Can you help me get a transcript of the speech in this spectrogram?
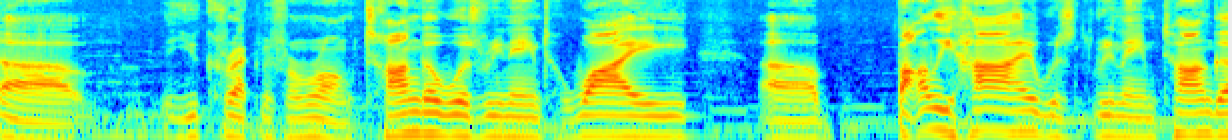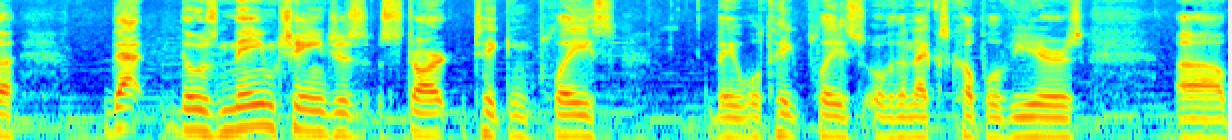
uh, you correct me if I'm wrong. Tonga was renamed Hawaii. Uh, Bali Hai was renamed Tonga. That those name changes start taking place. They will take place over the next couple of years. Uh,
